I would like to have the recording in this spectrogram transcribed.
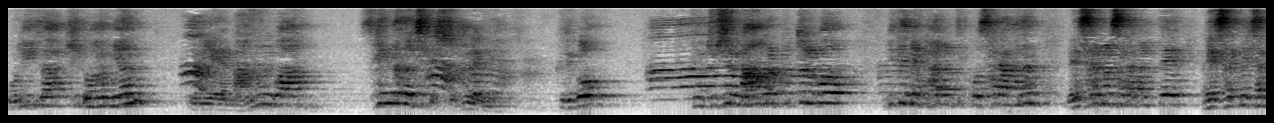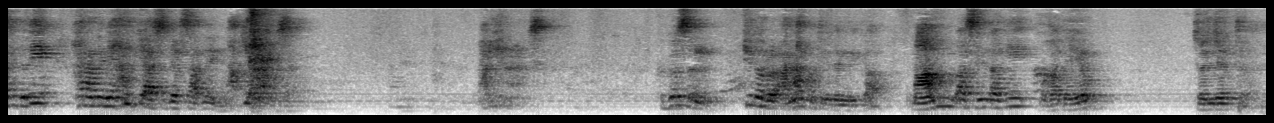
우리가 기도하면 우리의 마음과 생각을 지키시고 할렐루야. 그리고 그 주신 마음을 붙들고 믿음의 발을 딛고 사랑하는 내 삶을 살아갈 때 내 삶의 자리들이 하나님이 함께 하신 역사들이 막혀나가고 있어요. 막혀나가고 있어요. 그것을 기도를 안 하면 어떻게 됩니까? 마음과 생각이 뭐가 돼요? 전쟁터가 돼요.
